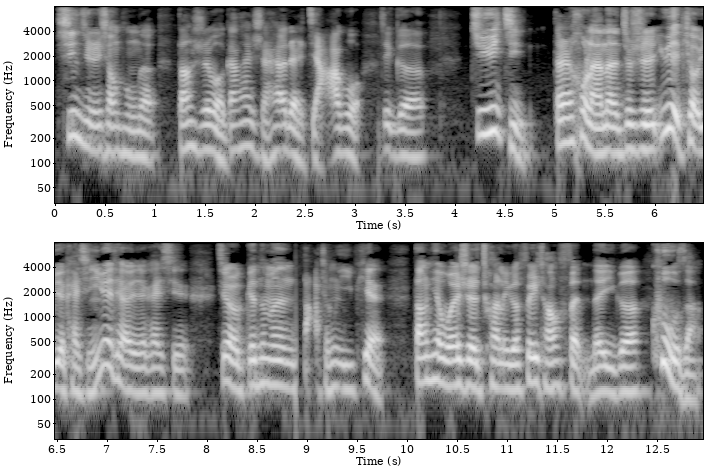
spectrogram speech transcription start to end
心情是相通的。当时我刚开始还有点夹过这个拘谨，但是后来呢，就是越跳越开心，越跳越开心，就跟他们打成一片。当天我也是穿了一个非常粉的一个裤子，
